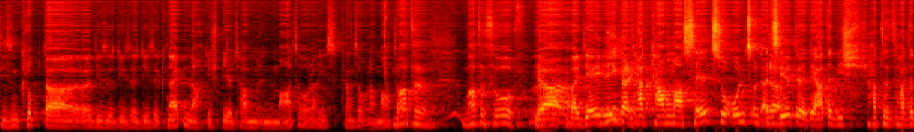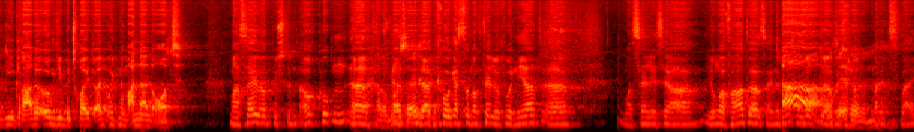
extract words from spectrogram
diesem Club da äh, diese, diese, diese Kneipennacht gespielt haben in Marte oder hieß Ganze oder Marte? Marte, Marte Sof. Ja, bei der Gelegenheit hat kam Marcel zu uns und erzählte, der hatte die, hatte, hatte die gerade irgendwie betreut an irgendeinem anderen Ort. Marcel wird bestimmt auch gucken. Äh, Hallo wir, Marcel. hatten, wir hatten vorgestern noch telefoniert. Äh, Marcel ist ja junger Vater, seine Tochter Ah, wird, glaube ich, bald zwei.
